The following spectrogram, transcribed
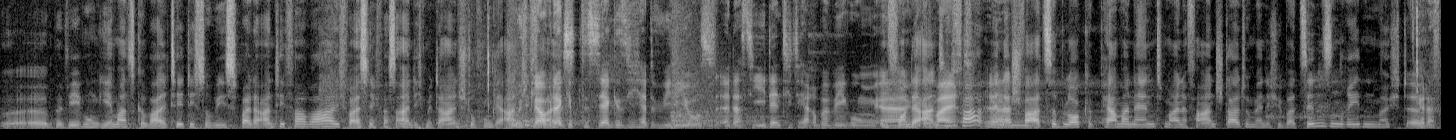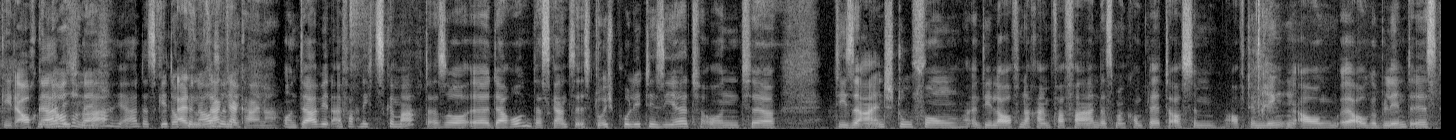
äh, Bewegung jemals gewalttätig, so wie es bei der Antifa war? Ich weiß nicht, was eigentlich mit der Einstufung der Antifa ich glaube, da ist. gibt es sehr gesicherte Videos, äh, dass die identitäre Bewegung äh, Und von der Gewalt, Antifa, wenn der ähm, schwarze Block permanent meine Veranstaltung, wenn ich über Zinsen reden möchte. Ja, das geht auch Ja, genauso nicht wahr? Ja, das geht auch Also genauso sagt ja nicht. keiner. Und da wird einfach nichts gemacht. Also äh, darum, das Ganze ist durchpolitisiert und äh, diese Einstufung, äh, die laufen nach einem Verfahren, dass man komplett aus dem, auf dem linken Augen, äh, Auge blind ist,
